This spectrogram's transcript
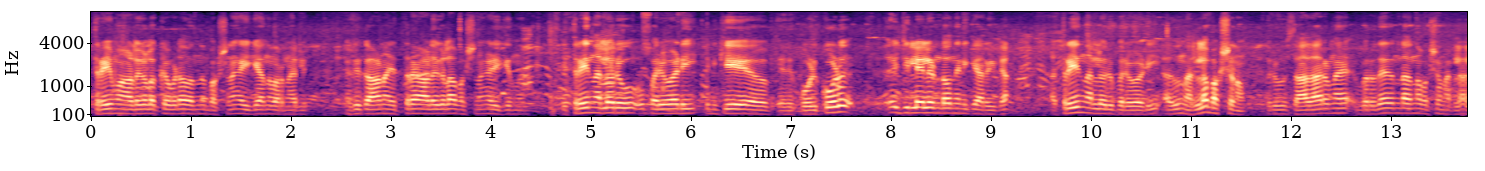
ഇത്രയും ആളുകളൊക്കെ ഇവിടെ വന്ന് ഭക്ഷണം കഴിക്കുക എന്ന് പറഞ്ഞാൽ നിങ്ങൾക്ക് കാണാം എത്ര ആളുകളാണ് ഭക്ഷണം കഴിക്കുന്നത് ഇത്രയും നല്ലൊരു പരിപാടി എനിക്ക് ഏ, കോഴിക്കോട് ജില്ലയിലുണ്ടോയെന്ന് എനിക്കറിയില്ല അത്രയും നല്ലൊരു പരിപാടി അതും നല്ല ഭക്ഷണം ഒരു സാധാരണ വെറുതെ ഉണ്ടാകുന്ന ഭക്ഷണമല്ല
